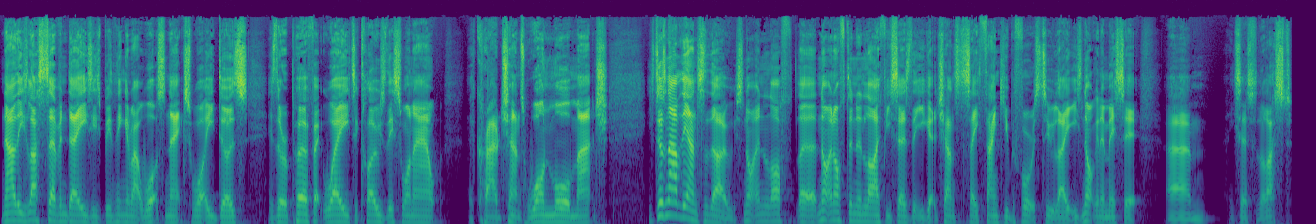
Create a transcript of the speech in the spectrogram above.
now, these last seven days, he's been thinking about what's next, what he does. Is there a perfect way to close this one out? The crowd chants one more match. He doesn't have the answer though. It's not in lof- uh, not in often in life. He says that you get a chance to say thank you before it's too late. He's not going to miss it. Um, he says for the last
